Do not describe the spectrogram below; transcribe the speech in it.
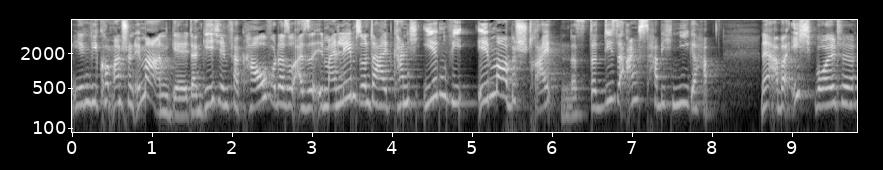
irgendwie kommt man schon immer an Geld. Dann gehe ich in Verkauf oder so. Also in meinen Lebensunterhalt kann ich irgendwie immer bestreiten. Das, das diese Angst habe ich nie gehabt. Ne, aber ich wollte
